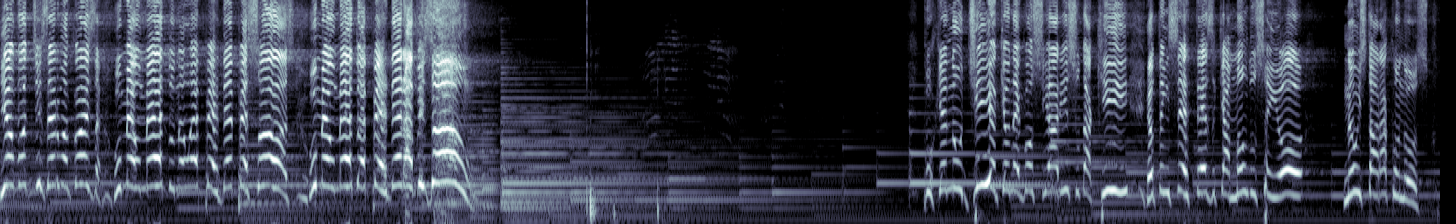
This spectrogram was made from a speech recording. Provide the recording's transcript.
e eu vou te dizer uma coisa: o meu medo não é perder pessoas, o meu medo é perder a visão. Porque no dia que eu negociar isso daqui, eu tenho certeza que a mão do Senhor não estará conosco.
